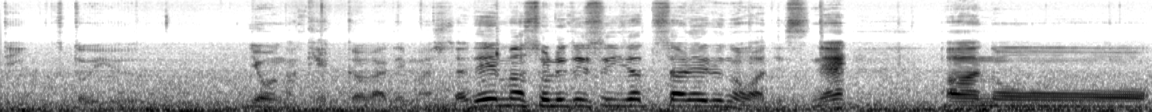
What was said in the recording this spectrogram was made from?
ていくというような結果が出ました。でまあそれで推察されるのはですねあの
